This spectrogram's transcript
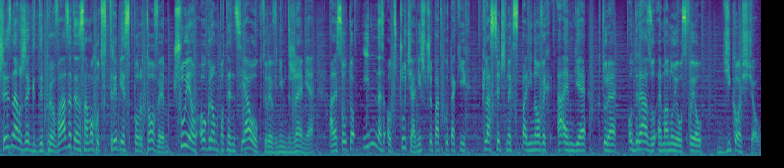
Przyznam, że gdy prowadzę ten samochód w trybie sportowym, czuję ogrom potencjału, który w nim drzemie, ale są to inne odczucia niż w przypadku takich klasycznych spalinowych AMG, które od razu emanują swoją dzikością.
